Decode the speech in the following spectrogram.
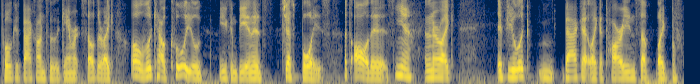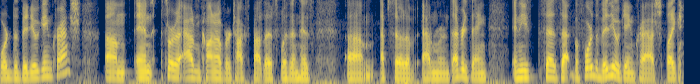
focus back onto the gamer itself. They're like, oh look how cool you you can be, and it's just boys. That's all it is. Yeah. And then they're like, if you look back at like Atari and stuff, like before the video game crash, um, and sort of Adam Conover talks about this within his um, episode of Adam Ruins Everything, and he says that before the video game crash, like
